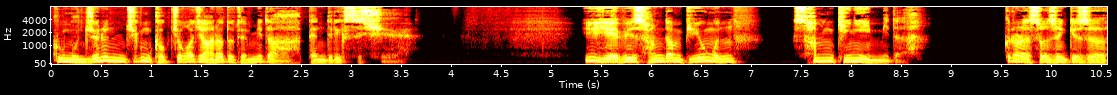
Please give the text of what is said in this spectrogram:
그 문제는 지금 걱정하지 않아도 됩니다, 벤드릭스 씨. 이 예비 상담 비용은 3기니입니다. 그러나 선생께서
